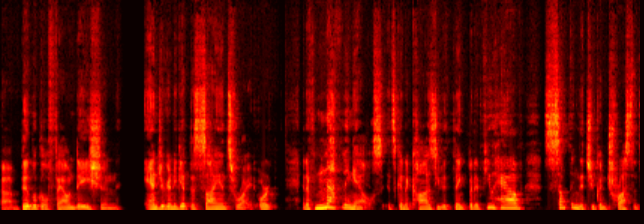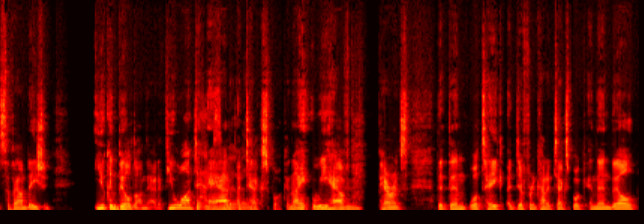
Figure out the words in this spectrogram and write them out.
a biblical foundation and you're going to get the science right or and if nothing mm-hmm. else, it's going to cause you to think. But if you have something that you can trust that's the foundation, you can build on that. If you want to Absolutely. add a textbook, and I we have mm-hmm. parents that then will take a different kind of textbook and then they'll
